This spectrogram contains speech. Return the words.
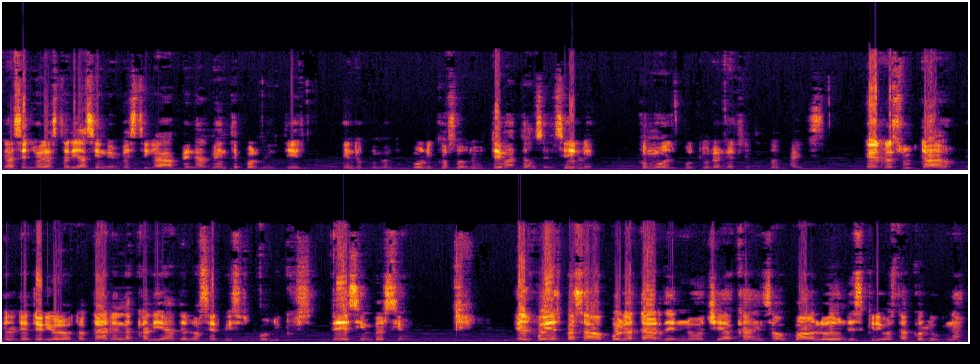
la señora estaría siendo investigada penalmente por mentir en documentos públicos sobre un tema tan sensible como el futuro energético del país. El resultado, el deterioro total en la calidad de los servicios públicos. Desinversión. El jueves pasado por la tarde, noche acá en Sao Paulo, donde escribo esta columna,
